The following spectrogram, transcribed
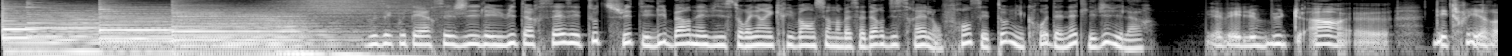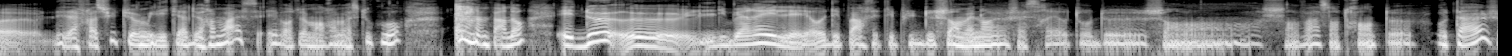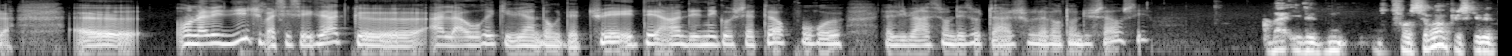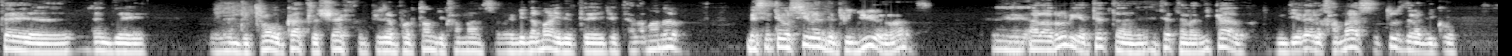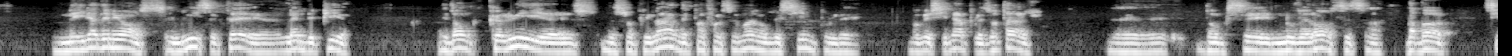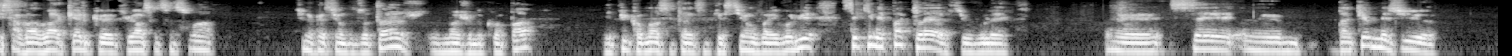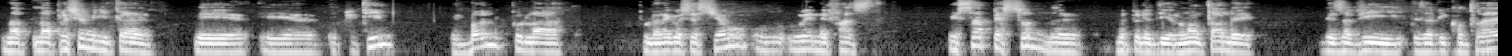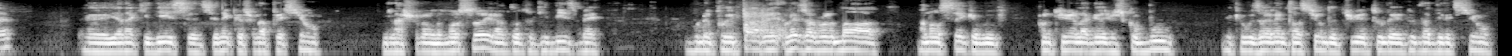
Vous écoutez RCJ, il est 8h16 et tout de suite, Elie Barnavi, historien, écrivain, ancien ambassadeur d'Israël en France, est au micro d'Annette Lévy-Villard. Il y avait le but, un, euh, détruire euh, les infrastructures militaires de Hamas, éventuellement Hamas tout court, pardon, et deux, euh, libérer les. Au départ, c'était plus de 200, maintenant, ça serait autour de 100, 120, 130 otages. On avait dit, je ne sais pas si c'est exact, que Alaouri, qui vient donc d'être tué, était un des négociateurs pour euh, la libération des otages. Vous avez entendu ça aussi? Ben, il est, Forcément, puisqu'il était euh, l'un des, trois ou quatre chefs les plus importants du Hamas. évidemment, il était, il était à la manœuvre. Mais c'était aussi l'un des plus durs. Hein. Alaouri était un, était un radical. On dirait le Hamas, tous des radicaux. Mais il a des nuances. Et lui, c'était euh, l'un des pires. Et donc, que lui euh, ne soit plus là n'est pas forcément un mauvais signe pour les, mauvais signal pour les otages. Euh, donc, c'est, nous verrons, c'est ça. D'abord, si ça va avoir quelque influence que ce soit sur la question des otages, moi, je ne crois pas. Et puis, comment cette, cette question va évoluer. Ce qui n'est pas clair, si vous voulez, euh, c'est euh, dans quelle mesure la, pression militaire est, euh, est, utile, est bonne pour la, négociation ou, est néfaste. Et ça, personne ne, peut le dire. On entend des, avis, contraires. Euh, il y en a qui disent ce n'est que sur la pression qu'ils lâcheront le morceau. Il y en a d'autres qui disent mais vous ne pouvez pas raisonnablement annoncer que vous continuez la guerre jusqu'au bout et que vous avez l'intention de tuer toute la direction,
